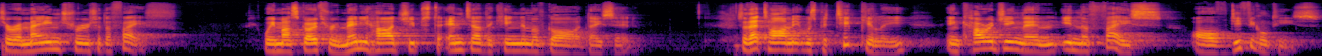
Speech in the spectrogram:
to remain true to the faith. We must go through many hardships to enter the kingdom of God, they said. So that time it was particularly encouraging them in the face of difficulties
